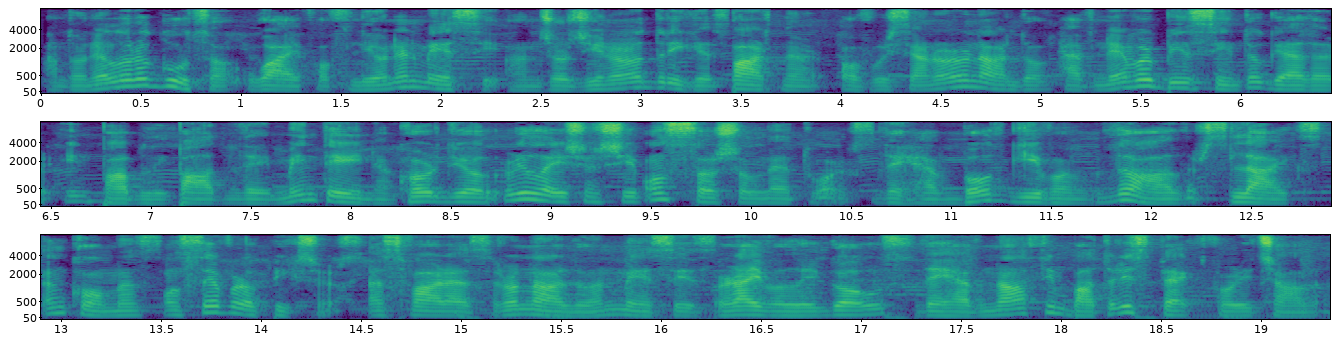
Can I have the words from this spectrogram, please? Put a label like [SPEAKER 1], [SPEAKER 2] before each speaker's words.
[SPEAKER 1] Antonela Roccuzzo, wife of Lionel Messi, and Georgina Rodriguez, partner of Cristiano Ronaldo, have never been seen together in public, but they maintain a cordial relationship on social networks. They have both given the others likes and comments on several pictures. As far as Ronaldo and Messi's rivalry goes, they have nothing but respect for each other.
